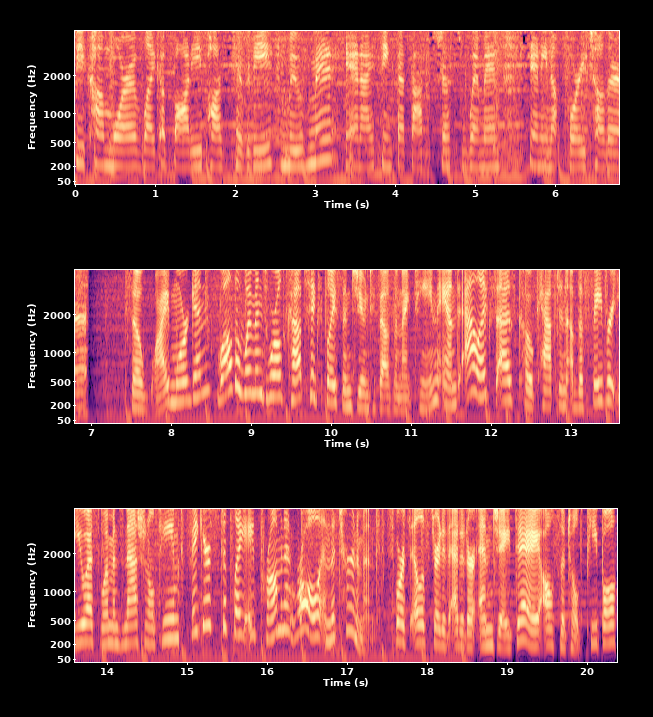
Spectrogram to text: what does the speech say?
become more of like a body positivity movement, and I think that that's just women standing up for each other. So, why Morgan? Well, the Women's World Cup takes place in June 2019, and Alex, as co captain of the favorite U.S. women's national team, figures to play a prominent role in the tournament. Sports Illustrated editor MJ Day also told People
